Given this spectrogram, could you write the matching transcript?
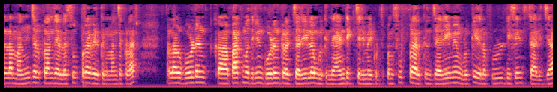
நல்லா மஞ்சள் கலந்து எல்லாம் சூப்பராகவே இருக்குது மஞ்சள் கலர் நல்லா கோல்டன் பார்க்கும்போது திடீர்னு கோல்டன் கலர் ஜரியில் உங்களுக்கு இந்த ஆண்டிக் ஜரி மாதிரி கொடுத்துருப்பாங்க. சூப்பராக இருக்குது ஜரியுமே உங்களுக்கு இதில் ஃபுல் டிசைன்ஸ் ஜரிஜா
